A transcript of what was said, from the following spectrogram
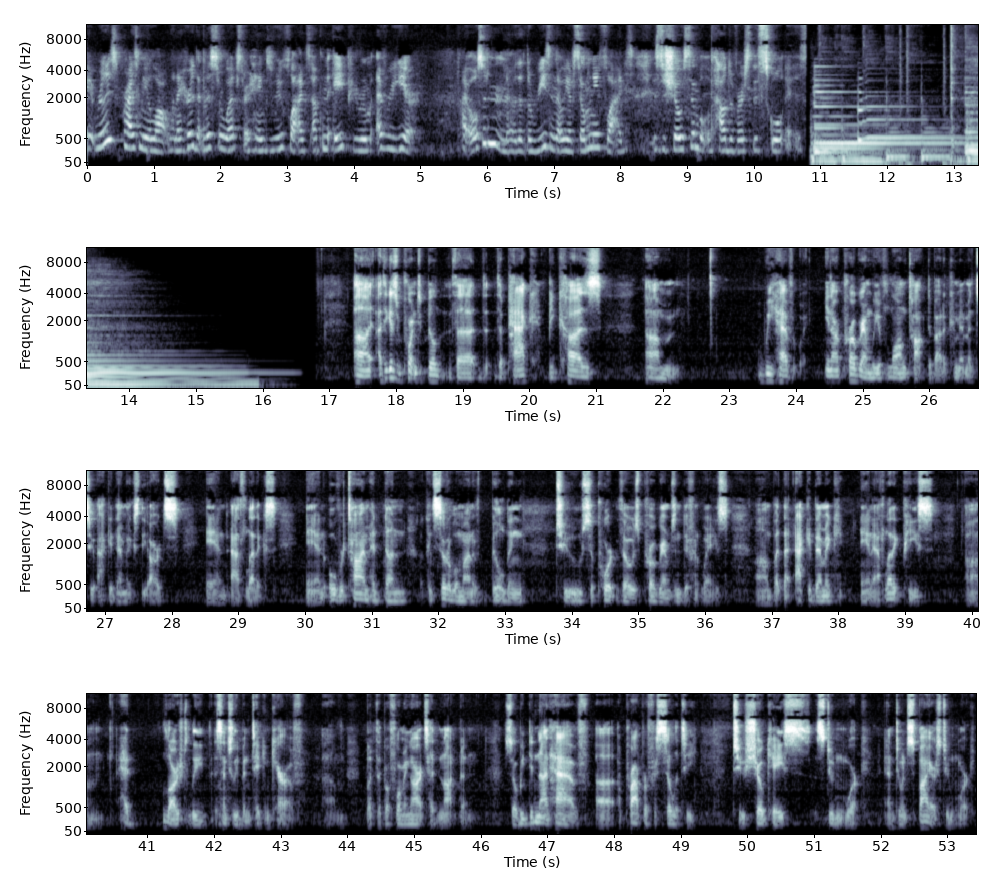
It really surprised me a lot when I heard that Mr. Webster hangs new flags up in the AP room every year. I also didn't know that the reason that we have so many flags is to show a symbol of how diverse this school is. I think it's important to build the the, the PAC because um, we have in our program, we have long talked about a commitment to academics, the arts, and athletics, and over time had done a considerable amount of building to support those programs in different ways. Um, but the academic and athletic piece um, had largely, essentially, been taken care of, um, but the performing arts had not been. So we did not have uh, a proper facility to showcase student work and to inspire student work.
